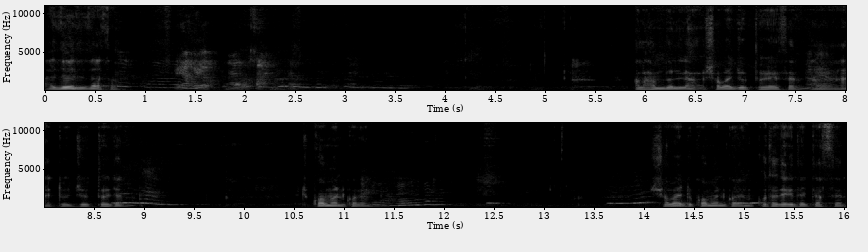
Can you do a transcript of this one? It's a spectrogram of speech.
আজ দিবে দিতে আসো ইয়া হইয়া আমার কাছে আলহামদুলিল্লাহ সবাই যুক্ত হয়েছেন একটু যুক্ত হয়ে যান একটু কমেন্ট করেন সবাই একটু কমেন্ট করেন কোথা থেকে দেখতেছেন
